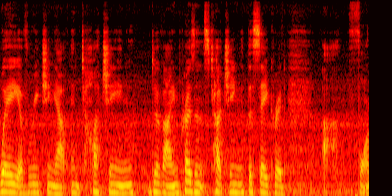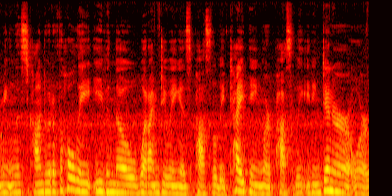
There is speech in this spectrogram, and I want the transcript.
way of reaching out and touching divine presence, touching the sacred, uh, forming this conduit of the holy, even though what I'm doing is possibly typing or possibly eating dinner or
